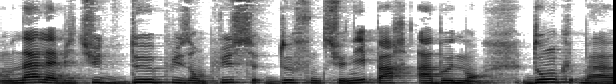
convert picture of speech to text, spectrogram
On a l'habitude de plus en plus de fonctionner par abonnement. Donc, bah,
